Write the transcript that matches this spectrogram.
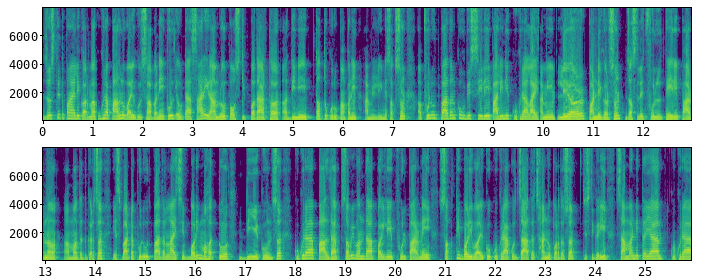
जस्तै तपाईँले घरमा कुखुरा पाल्नु भएको छ भने फुल एउटा साह्रै राम्रो पौष्टिक पदार्थ दिने तत्त्वको रूपमा पनि हामीले लिन सक्छौँ। फुल उत्पादनको उद्देश्यले पालिने कुखुरालाई हामी हामी लेयर भन्ने गर्छौँ जसले फुल धेरै पार्न मद्दत गर्छ। यसबाट फुल उत्पादनलाई चाहिँ बढी महत्व दिएको हुन्छ। कुखुरा पाल्दा सबैभन्दा पहिले फुल पार्ने शक्ति बढी भएको कुखुराको जात छान्नु पर्दछ। त्यस्तै गरी सामान्यतया कुखुरा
